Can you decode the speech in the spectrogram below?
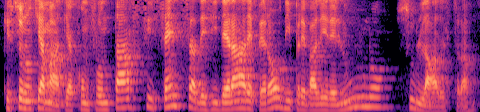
che sono chiamati a confrontarsi senza desiderare però di prevalere l'uno sull'altra.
